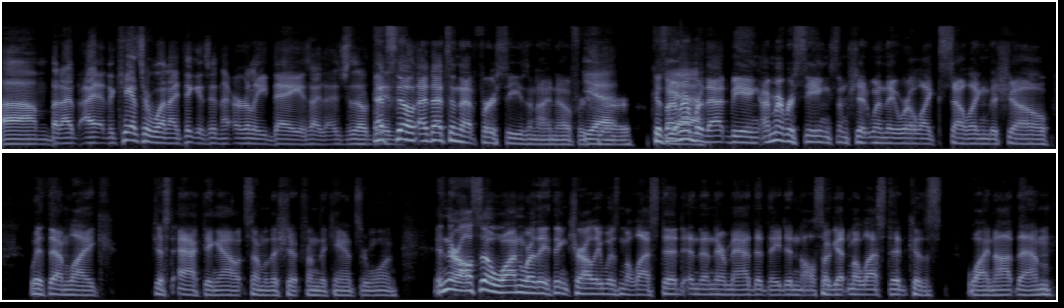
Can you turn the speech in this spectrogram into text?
Um, but I, I the cancer one I think is in the early days. I, I just That's still uh, that's in that first season. I know for Yeah. sure because I Yeah. remember that being. I remember seeing some shit when they were like selling the show with them like just acting out some of the shit from the cancer one. Isn't there also one where they think Charlie was molested and then they're mad that they didn't also get molested because why not them?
